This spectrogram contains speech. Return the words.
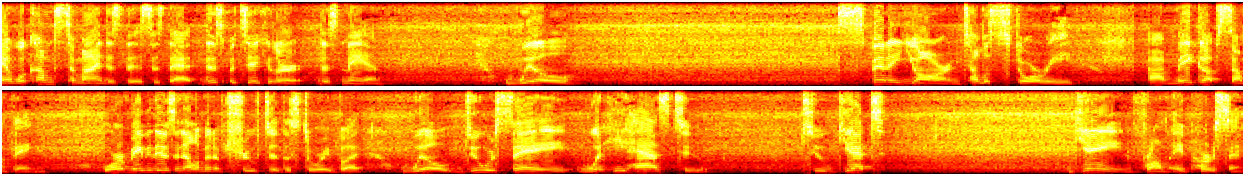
And what comes to mind is this is that this particular this man will spin a yarn, tell a story, uh, make up something, or maybe there's an element of truth to the story, but will do or say what he has to to get gain from a person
